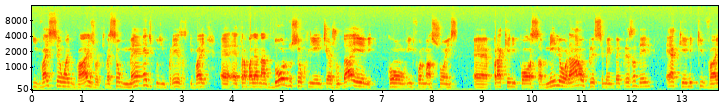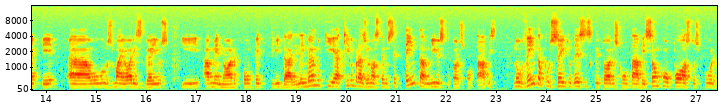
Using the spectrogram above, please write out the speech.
que vai ser um advisor, que vai ser um médico de empresas, que vai é, trabalhar na dor do seu cliente, ajudar ele com informações é, para que ele possa melhorar o crescimento da empresa dele, é aquele que vai ter uh, os maiores ganhos e a menor competitividade. Lembrando que aqui no Brasil nós temos 70 mil escritórios contábeis, 90% desses escritórios contábeis são compostos por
